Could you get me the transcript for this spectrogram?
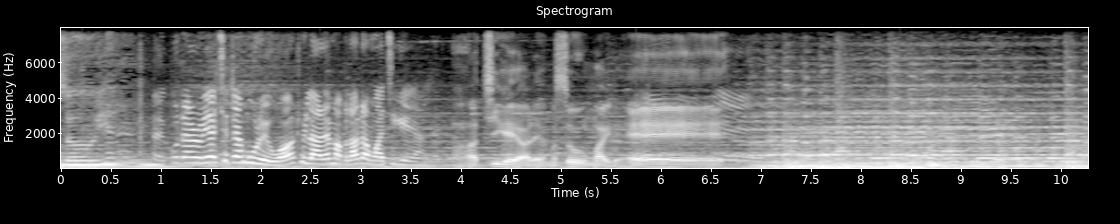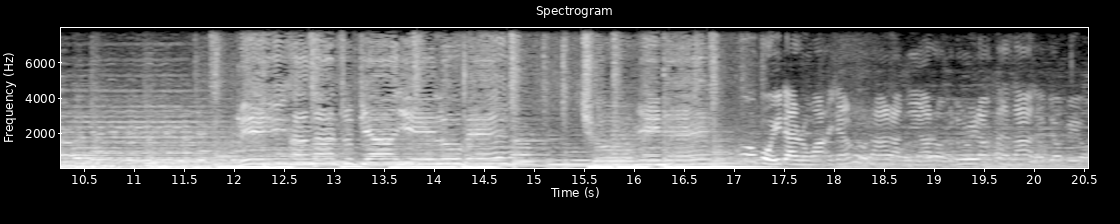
ဆိုရင်ကိုတန်ရိုရဲ့ချစ်တက်မှုတွေရောထွေလာထဲမှာဘယ်တော့တောင်မှကြည့်ခဲ့ရလဲအာကြည့်ခဲ့ရတယ်မစုံမိုက်တယ်အဲ န်ရိုကအရန်လိုထားတာမြင်ရတော့ဘယ်လိုတွေတောင်ခံစားရလဲပြောပြရော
